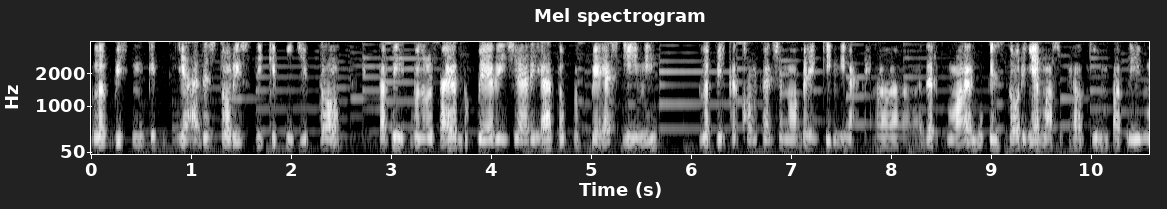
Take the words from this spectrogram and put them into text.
lebih mungkin ya ada story sedikit digital tapi menurut saya untuk BRI Syariah atau BSI ini lebih ke conventional banking ya. Uh, dari kemarin mungkin storynya masuk LQ45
